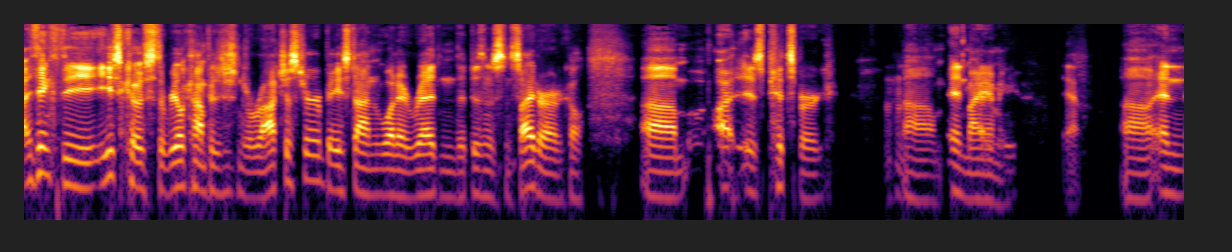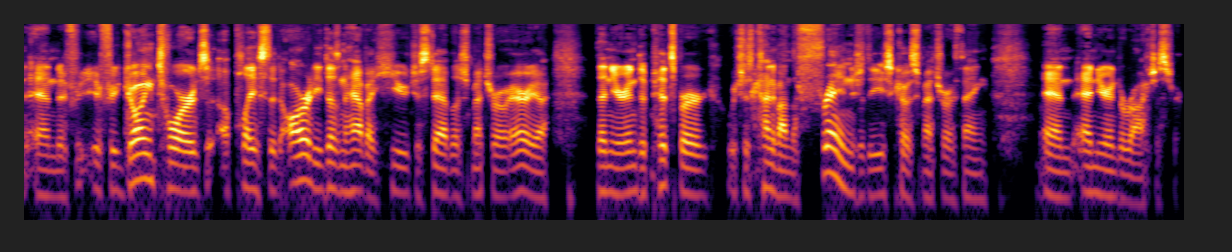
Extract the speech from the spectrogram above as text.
I think the East Coast, the real competition to Rochester, based on what I read in the Business Insider article, um, uh, is Pittsburgh mm-hmm. um, and Miami. Yeah. Uh, and and if if you're going towards a place that already doesn't have a huge established metro area, then you're into Pittsburgh, which is kind of on the fringe of the East Coast metro thing, mm-hmm. and and you're into Rochester.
